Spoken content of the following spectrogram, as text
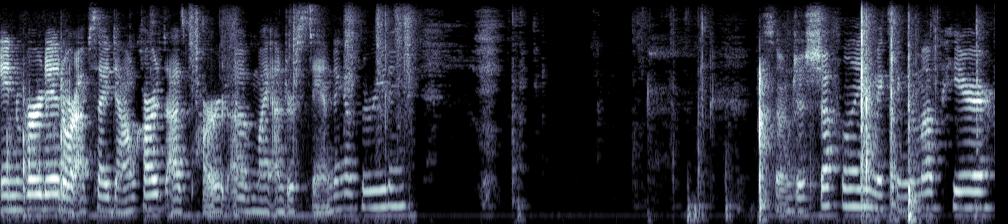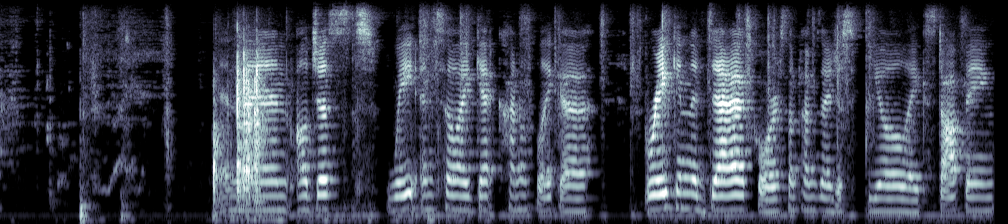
inverted or upside down cards as part of my understanding of the reading. So I'm just shuffling, mixing them up here. And then I'll just wait until I get kind of like a break in the deck or sometimes I just feel like stopping.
